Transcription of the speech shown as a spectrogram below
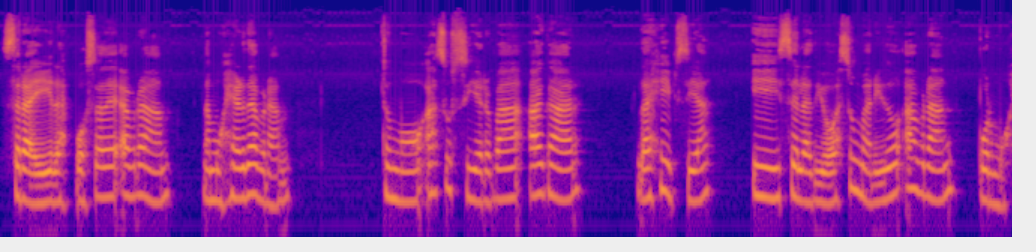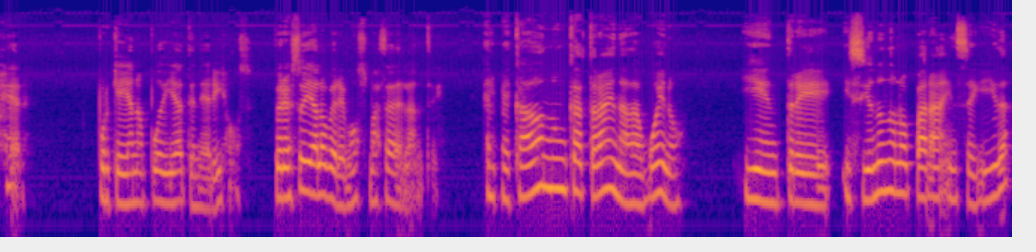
Sarai, la esposa de Abraham, la mujer de Abraham, tomó a su sierva Agar, la egipcia, y se la dio a su marido Abraham por mujer, porque ella no podía tener hijos. Pero eso ya lo veremos más adelante. El pecado nunca trae nada bueno, y entre y si uno no lo para enseguida,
